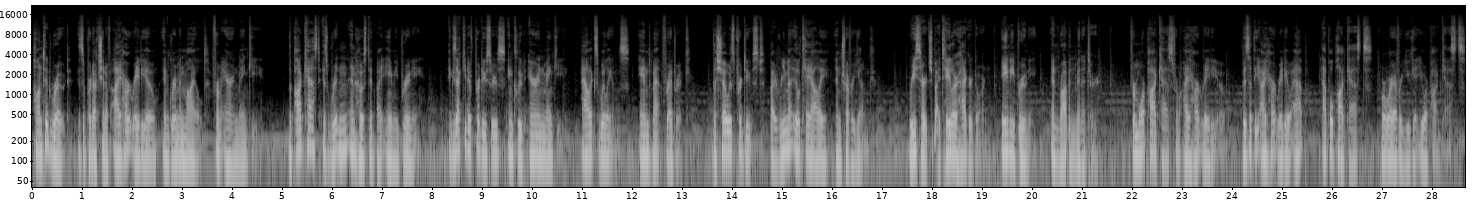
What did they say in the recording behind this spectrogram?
Haunted Road is a production of iHeartRadio and Grim and Mild from Aaron Mahnke. The podcast is written and hosted by Amy Bruni. Executive producers include Aaron Mahnke, Alex Williams, and Matt Frederick. The show is produced by Rima Ilkayali and Trevor Young. Research by Taylor Hagerdorn, Amy Bruni, and Robin Miniter. For more podcasts from iHeartRadio, visit the iHeartRadio app, Apple Podcasts, or wherever you get your podcasts.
